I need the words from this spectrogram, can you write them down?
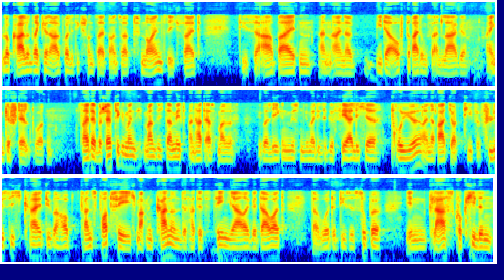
Lokal- und Regionalpolitik schon seit 1990, seit diese Arbeiten an einer Wiederaufbereitungsanlage eingestellt wurden. Seither beschäftigt man sich, man sich damit. Man hat erstmal überlegen müssen, wie man diese gefährliche Brühe, eine radioaktive Flüssigkeit überhaupt transportfähig machen kann. Und das hat jetzt zehn Jahre gedauert. Da wurde diese Suppe in Glaskokillen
